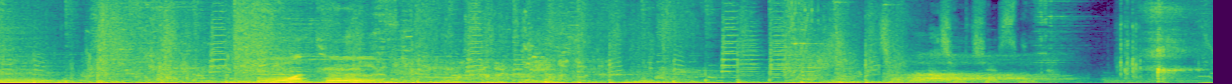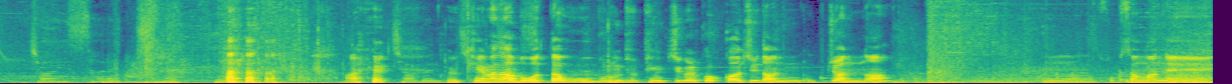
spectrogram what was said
음. 오 아트 적을 처치했습니다. 전설의 아니 적을 그 캐나다 먹었다고 물음표 핑 찍을 것까지도 안, 없지 않나? 음 속상하네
